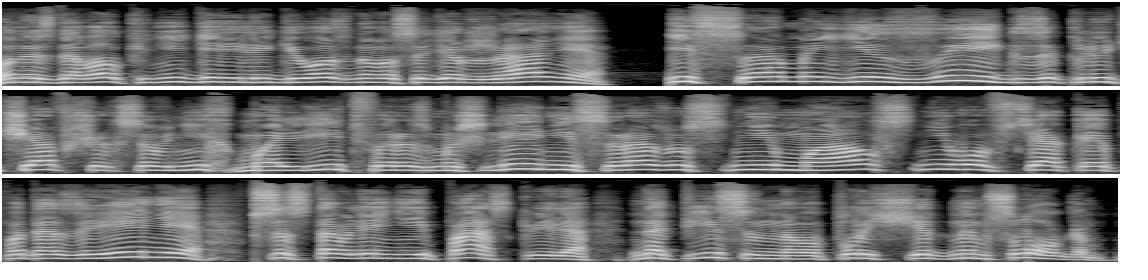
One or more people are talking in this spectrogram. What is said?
он издавал книги религиозного содержания и самый язык заключавшихся в них молитв и размышлений сразу снимал с него всякое подозрение в составлении пасквиля, написанного площадным слогом.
